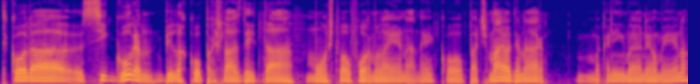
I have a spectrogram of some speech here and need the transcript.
Tako da, siguren bi lahko prišla zdaj ta moštva v Formula 1, ne, ko pač imajo denar, ampak ga nimajo neomejeno,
